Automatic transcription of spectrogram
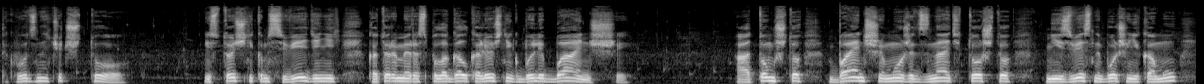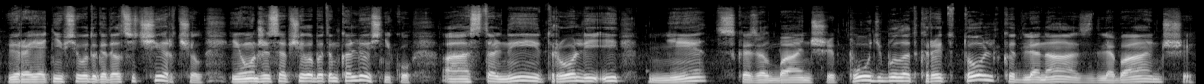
Так вот, значит, что? Источником сведений, которыми располагал колесник, были банши. А о том, что Банши может знать то, что неизвестно больше никому, вероятнее всего догадался Черчилл, и он же сообщил об этом Колеснику, а остальные тролли и... «Нет», — сказал Банши, — «путь был открыт только для нас, для Банши.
